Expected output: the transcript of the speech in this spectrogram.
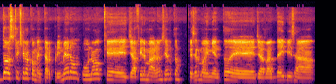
dos que quiero comentar. Primero, uno que ya firmaron, ¿cierto? Que es el movimiento de Jarrad Davis a,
